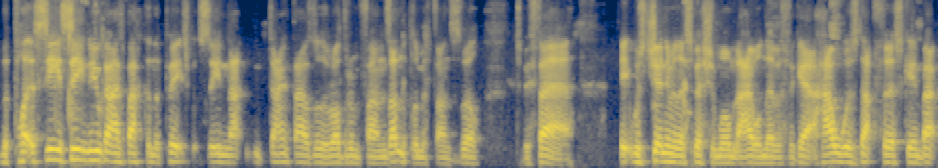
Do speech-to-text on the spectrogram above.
The play, see, seeing you guys back on the pitch, but seeing that nine thousand other Rotherham fans and the Plymouth fans as well. To be fair, it was genuinely a special moment I will never forget. How was that first game back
